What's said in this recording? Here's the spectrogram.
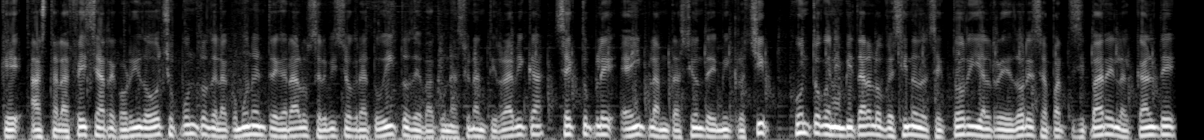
que hasta la fecha ha recorrido ocho puntos de la comuna, entregará los servicios gratuitos de vacunación antirrábica, séctuple e implantación de microchip, junto con invitar a los vecinos del sector y alrededores a participar. El alcalde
